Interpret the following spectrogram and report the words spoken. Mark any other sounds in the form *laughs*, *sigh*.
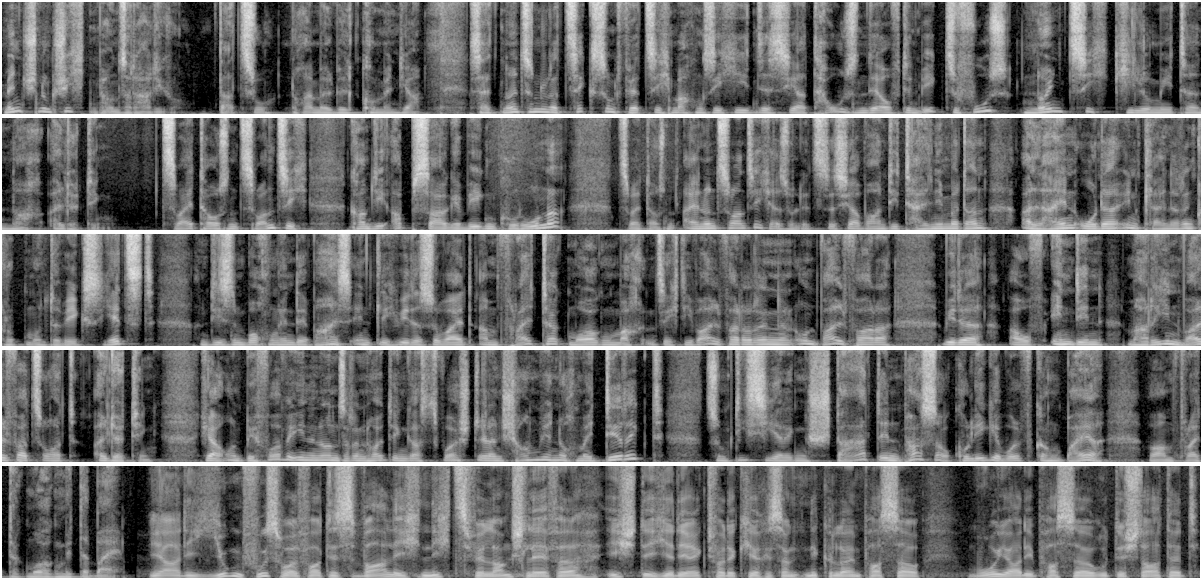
Menschen und Geschichten bei uns Radio. Dazu noch einmal willkommen. Ja, seit 1946 machen sich jedes Jahr Tausende auf den Weg zu Fuß 90 Kilometer nach Altötting. 2020 kam die Absage wegen Corona. 2021, also letztes Jahr, waren die Teilnehmer dann allein oder in kleineren Gruppen unterwegs. Jetzt, an diesem Wochenende, war es endlich wieder soweit. Am Freitagmorgen machten sich die Wallfahrerinnen und Wallfahrer wieder auf in den Marienwallfahrtsort Aldötting. Ja, und bevor wir Ihnen unseren heutigen Gast vorstellen, schauen wir nochmal direkt zum diesjährigen Start in Passau. Kollege Wolfgang Bayer war am Freitagmorgen mit dabei. Ja, die Jugendfußballfahrt ist wahrlich nichts für Langschläfer. Ich stehe hier direkt vor der Kirche St. Nikolai in Passau, wo ja die Passauer Route startet.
